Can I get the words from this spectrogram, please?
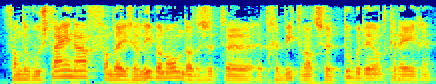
Van de woestijn af, van deze Libanon, dat is het, uh, het gebied wat ze toebedeeld kregen.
